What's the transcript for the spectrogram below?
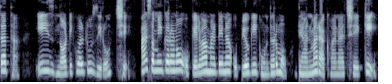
તથા A is not equal to zero છે. આ સમીકરણો ઉકેલવા માટેના ઉપયોગી ગુણધર્મો ધ્યાનમાં રાખવાના છે કે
